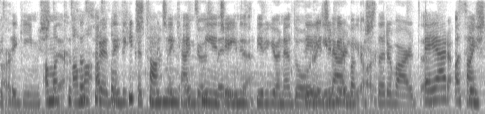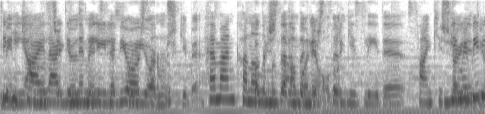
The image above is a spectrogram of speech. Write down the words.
elbise giymişti. Ama kısa Ama sürede hiç tahmin etmeyeceğiniz bir yöne doğru Delici bir ilerliyor. bakışları vardı. Eğer Sanki ateşli hikayeler dinlemeyi seviyorsanız gibi. hemen kanalımıza abone bir olun. gizliydi. Sanki şöyle 21 diyordu.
